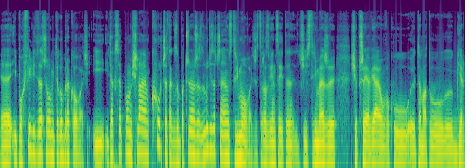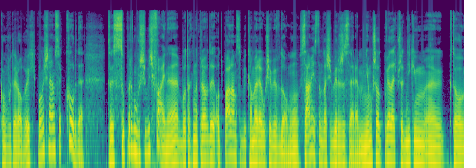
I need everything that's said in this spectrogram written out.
yy, i po chwili zaczęło mi tego brakować. I, I tak sobie pomyślałem, kurczę, tak zobaczyłem, że ludzie zaczynają streamować, że coraz więcej te, ci streamerzy się przejawiają wokół y, tematu y, gier komputerowych i pomyślałem sobie, kurde, to jest super, musi być fajne, bo tak naprawdę odpalam sobie kamerę u siebie w domu, sam jestem dla siebie reżyserem, nie muszę odpowiadać przed nikim, e, kto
